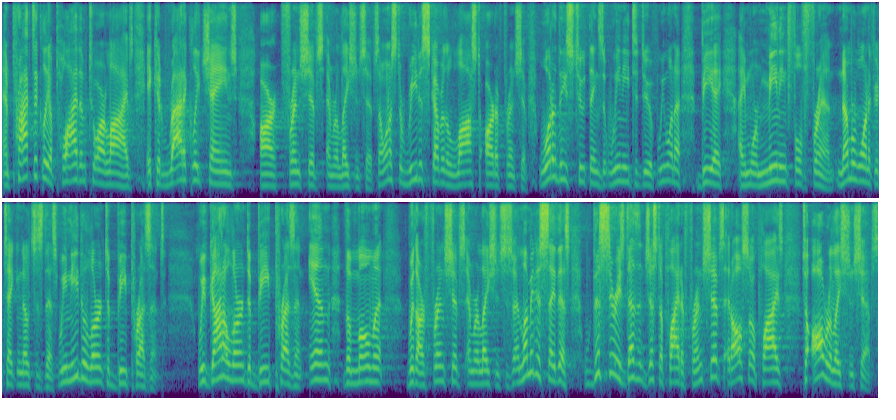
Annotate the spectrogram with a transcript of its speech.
and practically apply them to our lives, it could radically change our friendships and relationships. I want us to rediscover the lost art of friendship. What are these two things that we need to do if we want to be a, a more meaningful friend? Number one, if you're taking notes, is this we need to learn to be present. We've got to learn to be present in the moment with our friendships and relationships. And let me just say this this series doesn't just apply to friendships, it also applies to all relationships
